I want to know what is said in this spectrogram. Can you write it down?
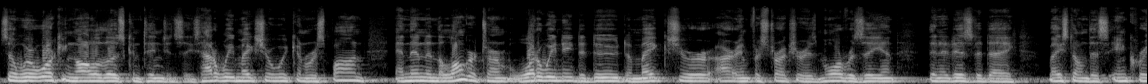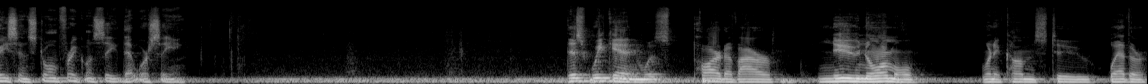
So we're working all of those contingencies. How do we make sure we can respond? And then in the longer term, what do we need to do to make sure our infrastructure is more resilient than it is today based on this increase in storm frequency that we're seeing? This weekend was part of our new normal when it comes to weather.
